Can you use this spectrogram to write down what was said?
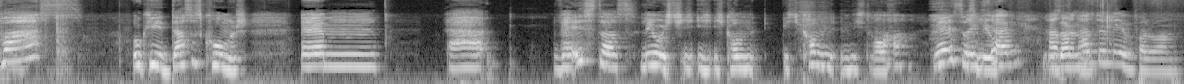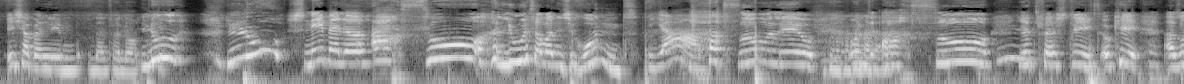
Was? Okay, das ist komisch. Ähm, äh, wer ist das? Leo, ich, ich, ich komme ich komm nicht drauf. Wer ist das, Soll ich Leo? sagen? Hab, Sag dann mal. hast du Leben verloren. Ich habe ein Leben dann verloren. Lu. Lu! Schneebälle. Ach so, Lu ist aber nicht rund. Ja. Ach so, Leo. Und ach so, jetzt verstehe ich's. Okay, also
